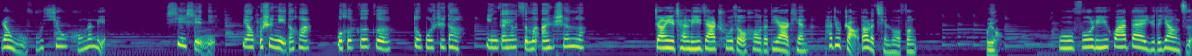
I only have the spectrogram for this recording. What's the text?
让五福羞红了脸。谢谢你，要不是你的话，我和哥哥都不知道应该要怎么安身了。张逸晨离家出走后的第二天。他就找到了秦洛风。不用。五福梨花带雨的样子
